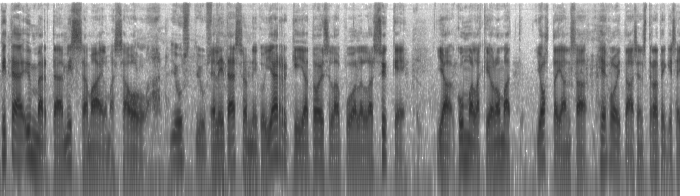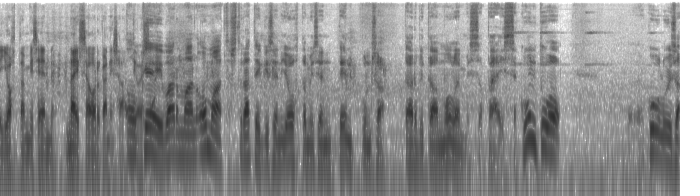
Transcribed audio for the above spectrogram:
Pitää ymmärtää, missä maailmassa ollaan. Just, just. Eli tässä on niin kuin järki ja toisella puolella syke ja kummallakin on omat johtajansa, he hoitaa sen strategisen johtamisen näissä organisaatioissa. Okei, varmaan omat strategisen johtamisen temppunsa tarvitaan molemmissa päissä. Kun tuo kuuluisa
